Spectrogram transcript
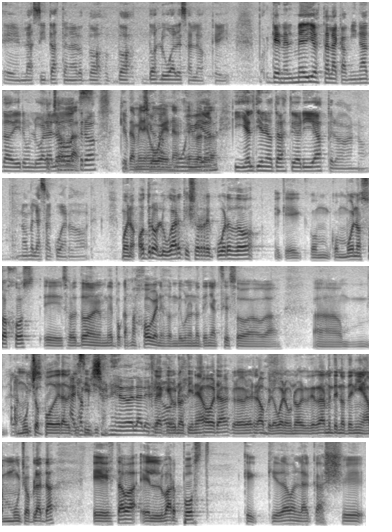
en las citas tener dos, dos, dos lugares a los que ir. Porque en el medio está la caminata de ir a un lugar Que al charlas, otro, que también es buena, muy es bien. verdad. Y él tiene otras teorías, pero no, no me las acuerdo ahora. Bueno, otro lugar que yo recuerdo eh, que con, con buenos ojos, eh, sobre todo en épocas más jóvenes, donde uno no tenía acceso a, a- a A mucho poder adquisitivo. millones de dólares de Claro, que uno tiene ahora, no, pero bueno, uno realmente no tenía mucha plata. Eh, estaba el bar Post que quedaba en la calle.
